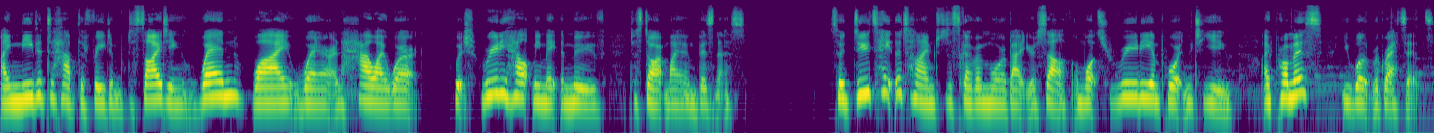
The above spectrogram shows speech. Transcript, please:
I needed to have the freedom of deciding when, why, where, and how I work, which really helped me make the move to start my own business. So do take the time to discover more about yourself and what's really important to you. I promise you won't regret it.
